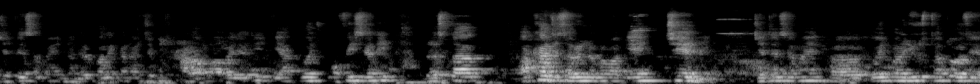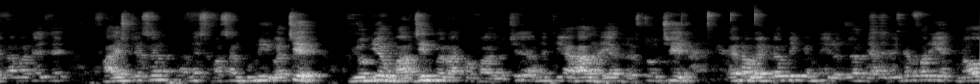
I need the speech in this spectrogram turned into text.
જે તે સમયે નગરપાલિકાના જમીન ફાળવવામાં આવેલી હતી, ત્યાં કોઈ જ ઓફિશિયલી રસ્તા આખા જ સર્વે નંબરમાં ક્યાંય છે નહીં. જે તે સમયે કોઈ પણ યુઝ થતો હશે એના માટે છે ફાયર સ્ટેશન અને સ્મશાન ભૂમિ વચ્ચે યોગ્ય માર્જિન પર રાખવામાં આવેલું છે અને ત્યાં હાલ હયાત રસ્તો છે એનો વૈકલ્પિક એમની રજૂઆત ધ્યાને લઈને ફરી એક નવો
